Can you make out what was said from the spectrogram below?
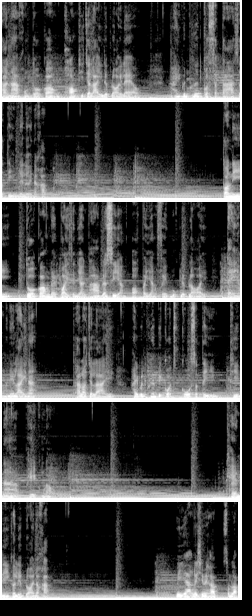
ถานะของตัวกล้องพร้อมที่จะไลฟ์เรียบร้อยแล้ว ให้เพื่อนๆกดสตาร์สตรีมได้เลยนะครับ ตอนนี้ตัวกล้องได้ปล่อยสัญญาณภาพและเสียงออกไปยัง Facebook เรียบร้อย แต่ยังไม่ได้ไลฟ์นะ ถ้าเราจะไลฟ์ให้เพื่อนๆไปกด Go Stream ที่หน้าเพจของเรา แค่นี้ก็เรียบร้อยแล้วครับ ไม่ยากเลยใช่ไหมครับสำหรับ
